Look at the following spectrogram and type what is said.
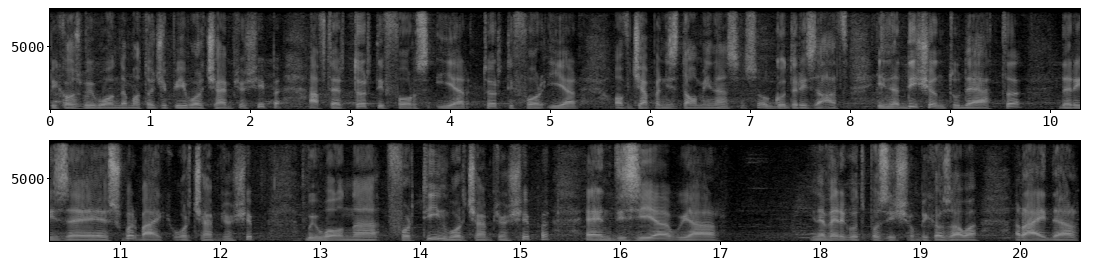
because we won the MotoGP World Championship after 34 year, 34 year of Japanese dominance, so good results. In addition to that, there is a Superbike World Championship. We won uh, 14 World Championship, and this year we are in a very good position because our rider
